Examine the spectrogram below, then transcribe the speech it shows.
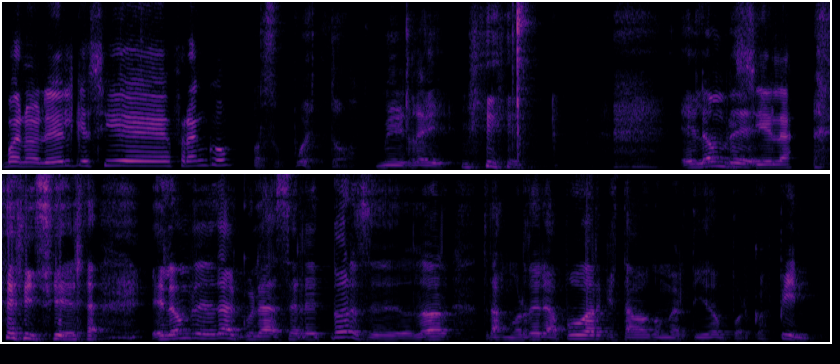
Bueno, lee el que sigue, Franco. por supuesto. Mi rey. El hombre. El hombre de Drácula se retuerce de dolor tras morder a Pugar que estaba convertido en puercoespín.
